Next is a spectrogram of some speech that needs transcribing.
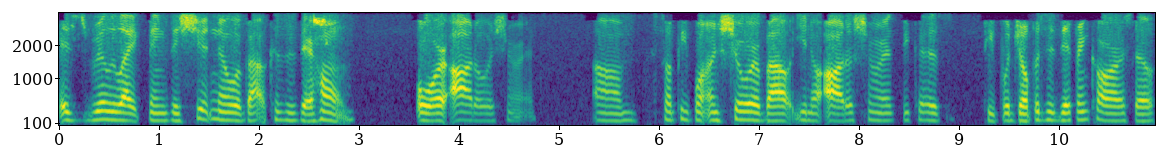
it's really like things they should know about because it's their home or auto insurance. Um, some people are unsure about, you know, auto insurance because people jump into different cars. So,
